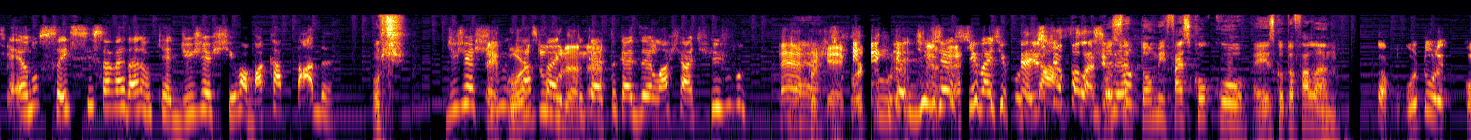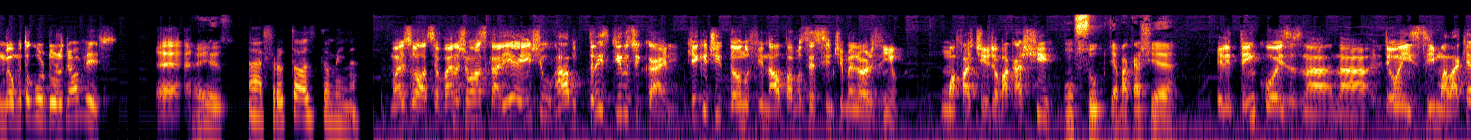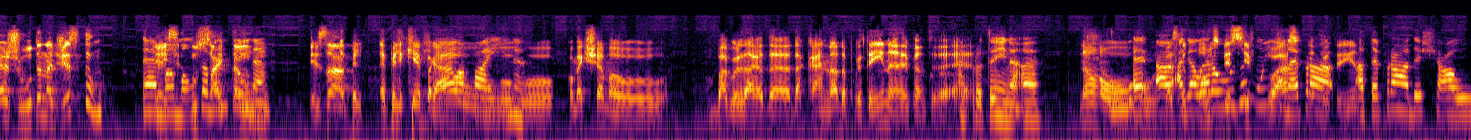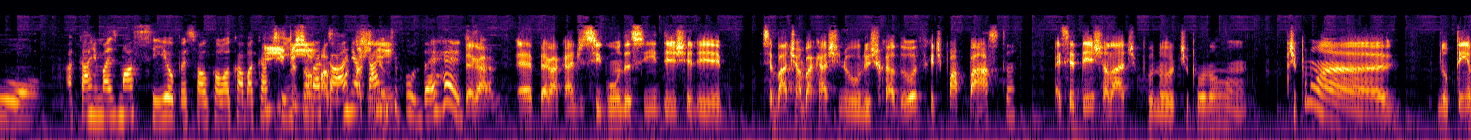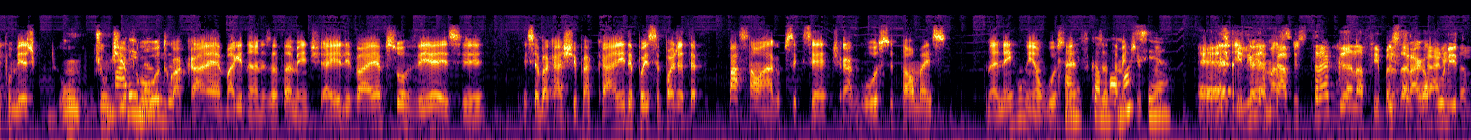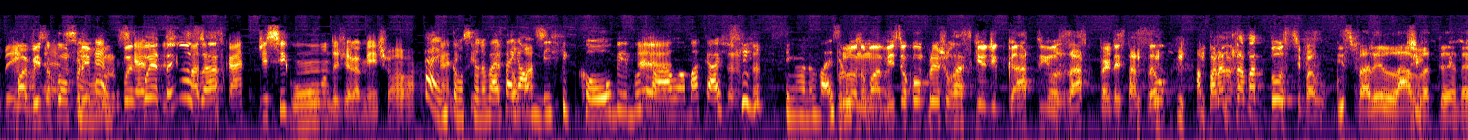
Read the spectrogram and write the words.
aí. Eu não sei se isso é verdade, não, que é digestivo, abacatada. Oxi! Digestivo É em que gordura, aspecto? Tu, né? quer, tu quer dizer laxativo? É, É. porque é Porque gordura. digestivo é tipo. É isso tá, que eu ia falar, se entendeu? Você toma e faz cocô. É isso que eu tô falando. Não, gordura. Comeu muita gordura de uma vez. É. É isso. É, frutose também, né? Mas ó, você vai na churrascaria, enche o rabo 3 quilos de carne. O que que te dão no final pra você se sentir melhorzinho? Uma fatia de abacaxi. Um suco de abacaxi, é. Ele tem coisas na, na- Ele tem uma enzima lá que ajuda na digestão. É, e aí você mamão não também sai tem, né? É Exato. pra, ele- é pra ele quebrar o, o- Como é que chama o. O bagulho da, da, da carne lá, da proteína, Evandro? A É, proteína, não, o, é. É, o- a, mas a galera usa específico muito, né? da Pra, proteína. até pra deixar o, a carne mais macia, o pessoal coloca abacaxi passa carne, a carne, tipo, derrete. Pega, é, pega uma carne de segunda assim e deixa ele. Você bate um abacaxi no liquidificador, fica tipo uma pasta. Aí você deixa lá, tipo, no. Tipo num. Tipo numa. No tempo mesmo, tipo, um- de um dia pro Marinando. outro com a carne. É, marinando, exatamente. Aí ele vai absorver esse, esse abacaxi pra carne e depois você pode até passar uma água pra você quiser tirar gosto e tal, mas não é nem ruim, é um gosto carne é fica exatamente macia. ruim. É, ele É, mas- acaba estragando a fibra da Estraga carne bonito. também. Uma vez eu É. comprei. Bruno. É, Foi, foi é- até em Osasco. carne de segunda, geralmente. É, carne então você não vai pegar um bife Kobe e botar É. o abacaxi em cima, não vai Bruno, uma vez eu comprei um churrasquinho de gato em Osasco, perto da estação. a parada tava doce, maluco. Esfarelava até, né?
